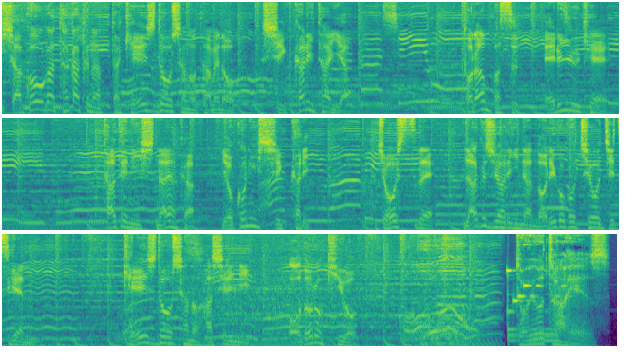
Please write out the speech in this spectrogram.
車高が高くなった軽自動車のためのしっかりタイヤ。トランパス LUK 縦にしなやか横にしっかり。上質でラグジュアリーな乗り心地を実現。軽自動車の走りに驚きを。Toyo Tires. 81.3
